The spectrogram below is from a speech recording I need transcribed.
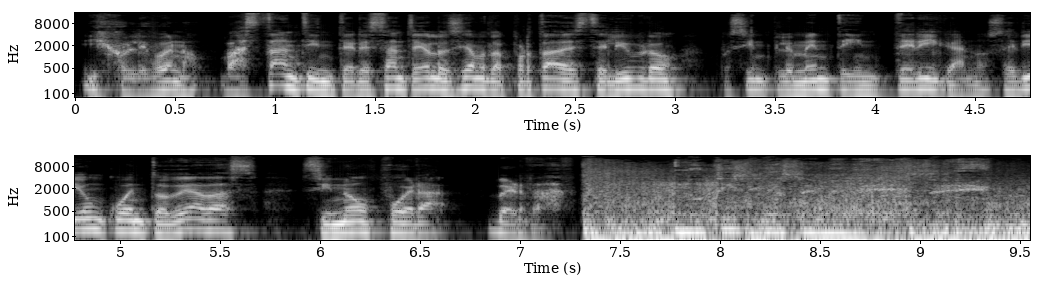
Híjole, bueno, bastante interesante, ya lo decíamos, la portada de este libro, pues simplemente intriga, ¿no? Sería un cuento de hadas si no fuera verdad. Noticias MBS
